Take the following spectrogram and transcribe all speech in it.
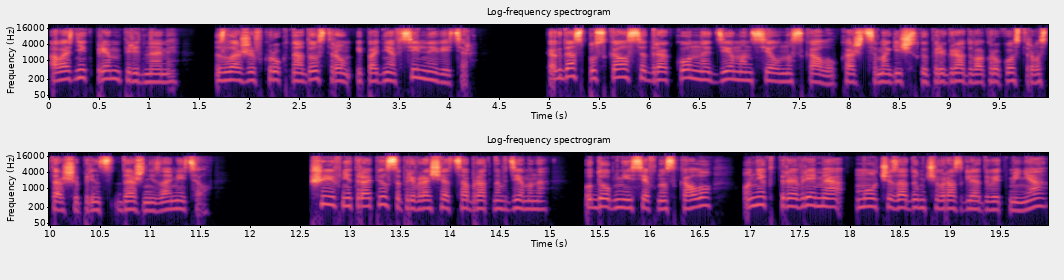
а возник прямо перед нами, сложив круг над островом и подняв сильный ветер. Когда спускался дракон, на демон сел на скалу. Кажется, магическую преграду вокруг острова старший принц даже не заметил. Шиев не торопился превращаться обратно в демона. Удобнее сев на скалу, он некоторое время молча задумчиво разглядывает меня,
